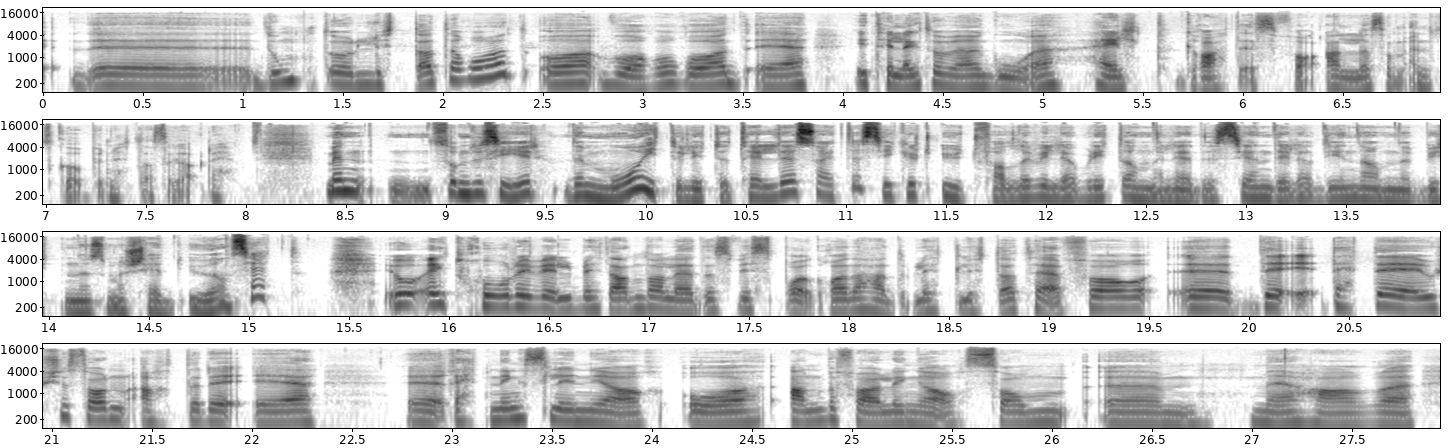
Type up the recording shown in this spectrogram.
eh, dumt å lytte til råd, og våre råd er i tillegg til å være gode helt gratis for alle som ønsker å benytte seg av dem. Men som du sier, det må ikke lytte til det, så er det ikke sikkert utfallet ville ha blitt annerledes i en del av de navnebyttene som har skjedd uansett? Jo, jeg tror de ville blitt annerledes hvis Språkrådet hadde blitt lytta til. For eh, det, dette er jo ikke sånn at det er retningslinjer og anbefalinger som eh, vi har eh,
